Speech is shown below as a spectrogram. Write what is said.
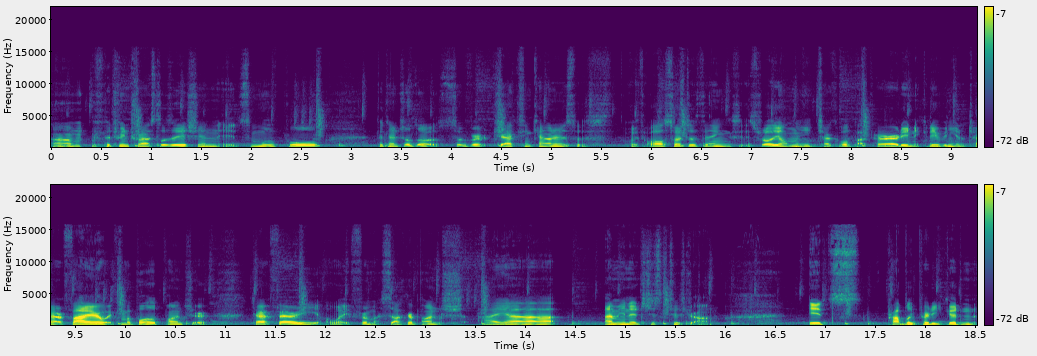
Um, between Terastallization, its move pool, potential to subvert checks and counters with with all sorts of things. It's really only checkable by priority, and it could even, you know, Tera Fire away from a Bullet Punch or Tera Fairy away from a Sucker Punch. I, uh, I mean, it's just too strong. It's probably pretty good in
